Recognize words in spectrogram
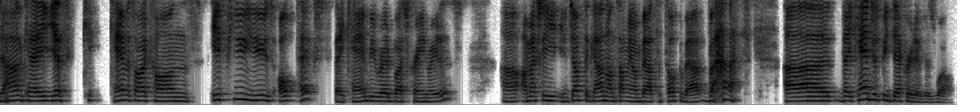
Jahan K, yes, Canvas icons, if you use alt text, they can be read by screen readers. Uh, I'm actually, you jumped the gun on something I'm about to talk about, but uh, they can just be decorative as well.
